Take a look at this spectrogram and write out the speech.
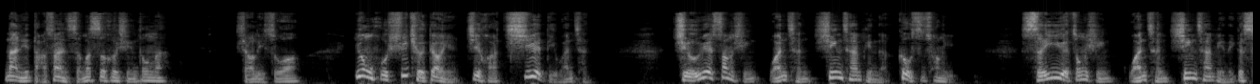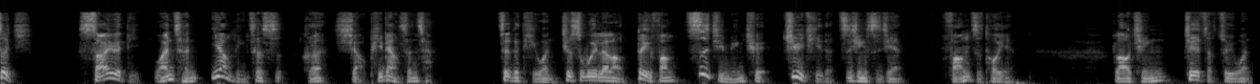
那你打算什么时候行动呢？小李说：用户需求调研计划七月底完成，九月上旬完成新产品的构思创意。十一月中旬完成新产品的一个设计，十二月底完成样品测试和小批量生产。这个提问就是为了让对方自己明确具体的执行时间，防止拖延。老秦接着追问：“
